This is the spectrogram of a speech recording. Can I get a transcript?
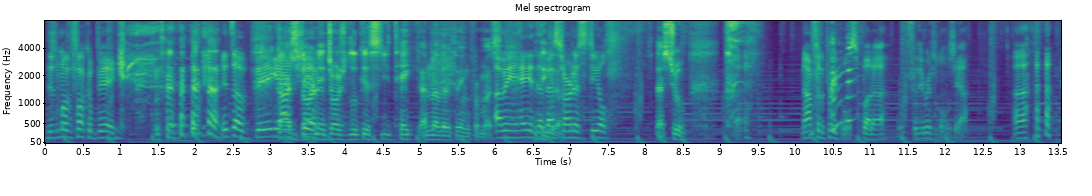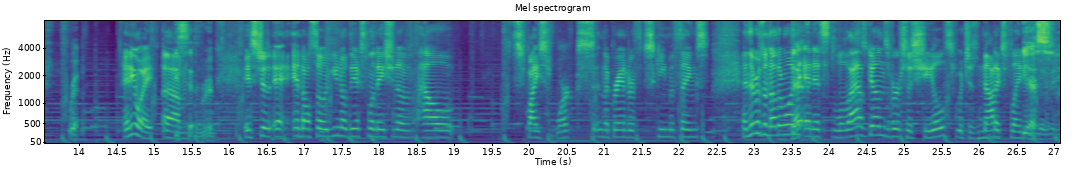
this motherfucker big. it's a big ass Gosh darn ship. it, George Lucas, you take another thing from us. I mean, hey, the best so. artist steal. That's true. Not for the prequels, but uh, for the originals, yeah. Uh, rip. Anyway, um, He said rip. it's just, and also, you know, the explanation of how spice works in the grander scheme of things. And there was another one, That- and it's lasguns versus shields, which is not explained Yes. in the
